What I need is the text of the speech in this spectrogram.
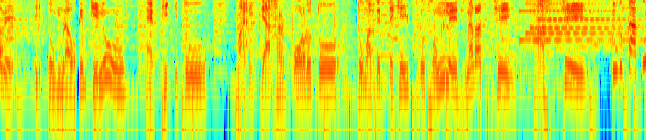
বাড়িতে এই তোমরা ওকে চেনো? হ্যাঁ ঠিকই তো। বাড়িতে আসার পরও তো তোমাদের দেখেই প্রথম লেজ নাড়াচ্ছে হাসছে। কিন্তু কাকু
